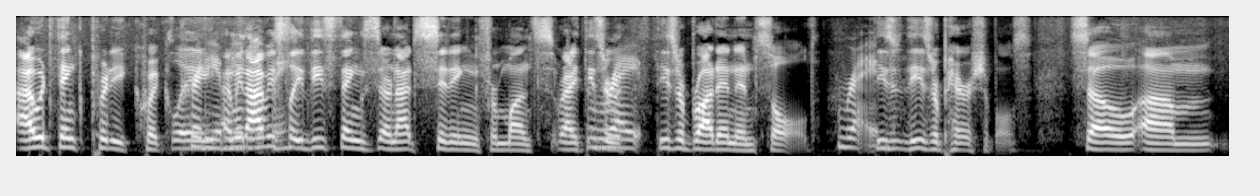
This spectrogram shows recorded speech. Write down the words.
I would think pretty quickly. Pretty I mean, obviously these things are not sitting for months, right? These Right. are these are brought in and sold. Right. These these are perishables. So um,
